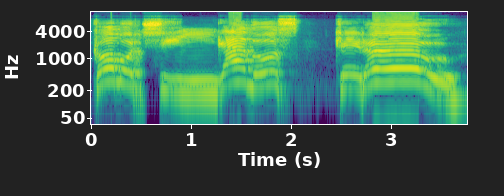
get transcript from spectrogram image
como chingados, que no.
